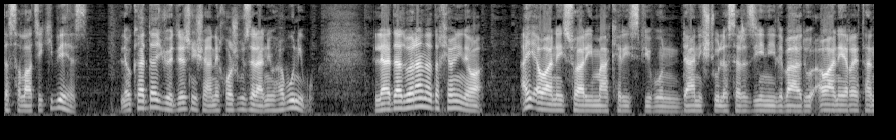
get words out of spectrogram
دەسەڵاتێکی بێهێز لەو کاتدا گوێدرێژ نیشانەی خۆشگوزەرانی و هەبوونی بوو لە دادوەرانە دەخوێنینەوە ئەی ئەوانەی سواری ماکەری سپی بوون دانیشتوو لەسەر زینی لباد و ئەوانەی ڕێتان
